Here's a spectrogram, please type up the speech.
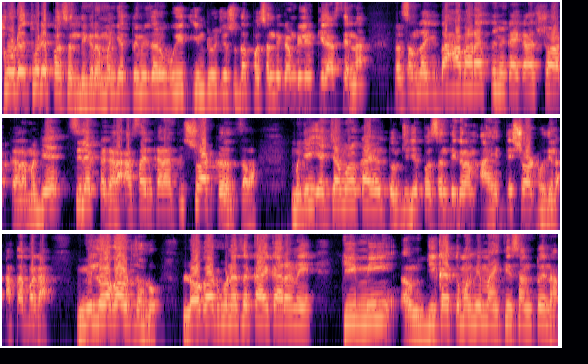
थोडे थोडे पसंतीक्रम म्हणजे तुम्ही जर विथ इंटरव्ह्यूचे सुद्धा पसंतीक्रम डिलीट केले असतील ना तर समजा की दहा बारा तुम्ही काय करा शॉर्ट करा. म्हणजे सिलेक्ट करा असाइन करा ते शॉर्ट करत चला. म्हणजे याच्यामुळे काय होईल तुमचे जे पसंतीक्रम आहेत ते शॉर्ट होतील. आता बघा मी लॉग आउट झालो. लॉग आउट होण्याचं काय कारण आहे? की मी जी काय तुम्हाला मी माहिती सांगतोय ना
